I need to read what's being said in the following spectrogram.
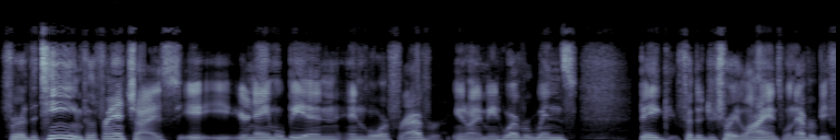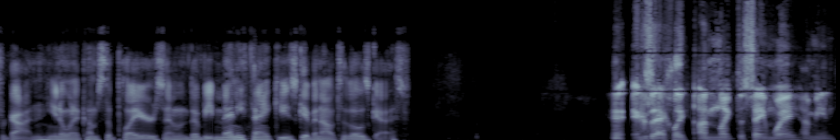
for the team, for the franchise, you, your name will be in in lore forever. You know what I mean? Whoever wins big for the Detroit Lions will never be forgotten. You know when it comes to players, and there'll be many thank yous given out to those guys. Exactly. I'm like the same way. I mean,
